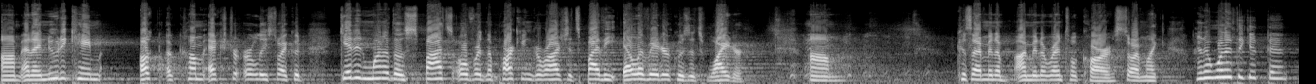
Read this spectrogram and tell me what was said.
um, and I knew to came, uh, come extra early so I could get in one of those spots over in the parking garage that's by the elevator because it's wider. Because I'm, in a, I'm in a rental car, so I'm like, I don't want it to get that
